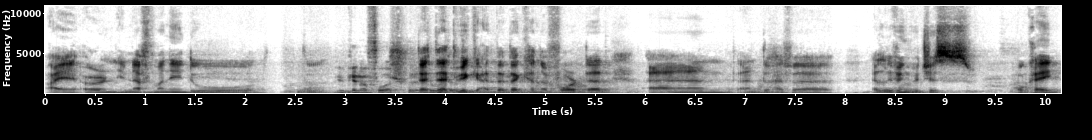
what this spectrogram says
I earn enough money to, to You can afford that to that we that I can afford that, and and to have a, a living which is okay.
